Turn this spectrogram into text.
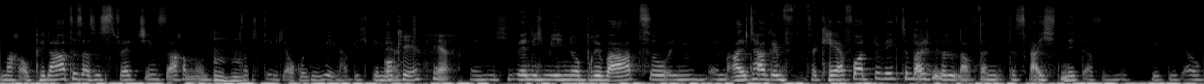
mache auch Pilates, also Stretching-Sachen und Mhm. sonst kriege ich auch Rückenweg, habe ich gemerkt. ja. Wenn ich, wenn ich mich nur privat so im, im Alltag, im Verkehr fortbewege zum Beispiel oder laufe, dann das reicht nicht. Also ich muss wirklich auch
